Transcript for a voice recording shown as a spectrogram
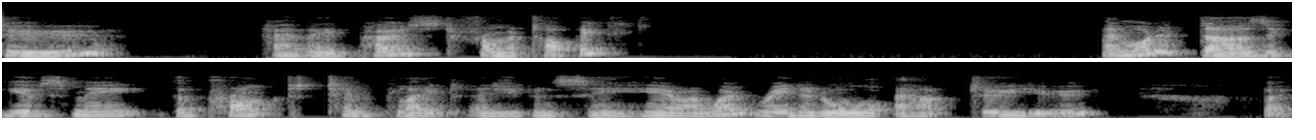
to have a post from a topic. And what it does, it gives me the prompt template, as you can see here. I won't read it all out to you, but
